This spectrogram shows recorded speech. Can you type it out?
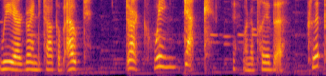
We are going to talk about Darkwing Duck. Want to play the clip?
